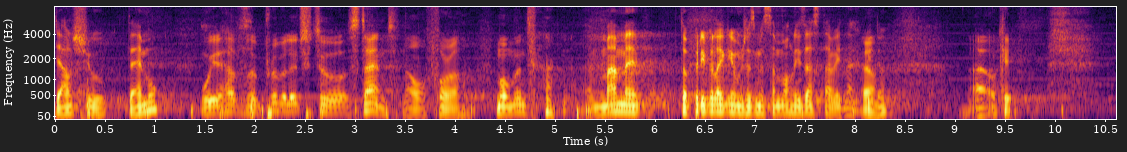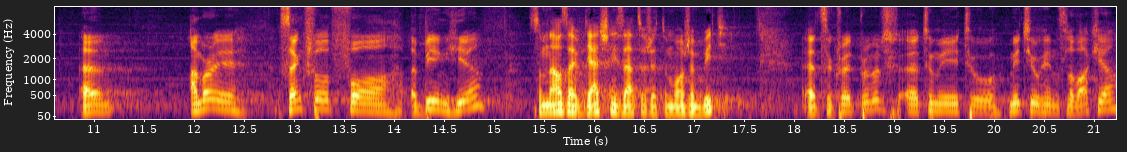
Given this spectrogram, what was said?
ďalšiu tému. We have the privilege to stand now for a moment. Máme to privilegium, že sme sa mohli zastaviť na chvíľu. Yeah. Uh, okay. Um, I'm very thankful for uh, being here. Som naozaj vďačný za to, že tu môžem byť. It's a great privilege uh, to me to meet you in Slovakia.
